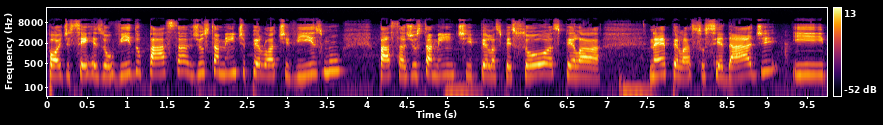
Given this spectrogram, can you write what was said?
pode ser resolvido passa justamente pelo ativismo, passa justamente pelas pessoas, pela, né, pela sociedade e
